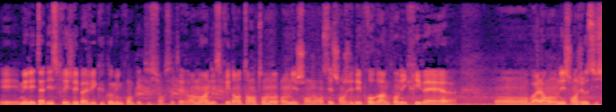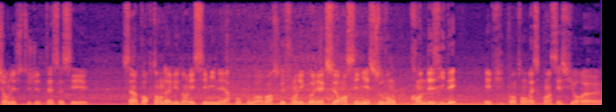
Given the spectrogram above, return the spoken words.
mais l'état d'esprit, je l'ai pas vécu comme une compétition. C'était vraiment un esprit d'entente. On, échange, on s'échangeait des programmes qu'on écrivait. Euh, on, voilà, on échangeait aussi sur nos sujets de test. c'est, c'est important d'aller dans les séminaires pour pouvoir voir ce que font les collègues, se renseigner, souvent prendre des idées. Et puis quand on reste coincé sur euh,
